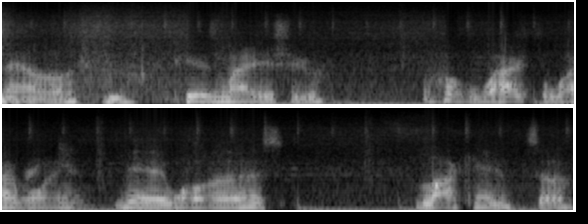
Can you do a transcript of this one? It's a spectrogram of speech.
Now, here's my issue. Oh, why, why won't it? Yeah, it won't uh, lock in. So,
